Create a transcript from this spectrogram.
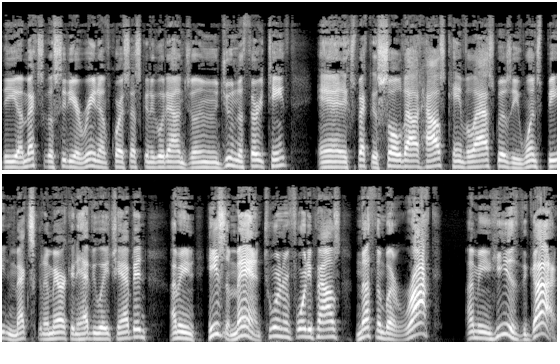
the uh, Mexico City Arena. Of course, that's going to go down June, June the 13th and expect a sold out house. Cain Velasquez, the once beaten Mexican American heavyweight champion. I mean, he's the man, 240 pounds, nothing but rock. I mean, he is the guy.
